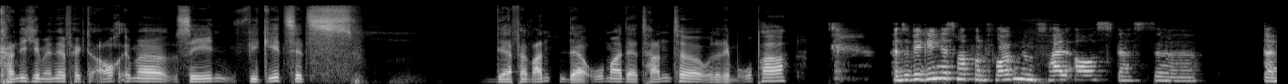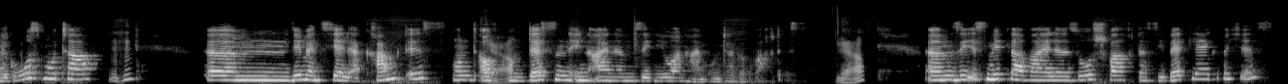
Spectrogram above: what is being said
kann ich im Endeffekt auch immer sehen, wie geht's jetzt der Verwandten, der Oma, der Tante oder dem Opa? Also wir gehen jetzt mal von folgendem Fall aus, dass äh, deine Großmutter mhm. ähm, dementiell erkrankt ist und aufgrund ja. dessen in einem Seniorenheim untergebracht ist. Ja. Ähm, sie ist mittlerweile so schwach, dass sie bettlägerig ist.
